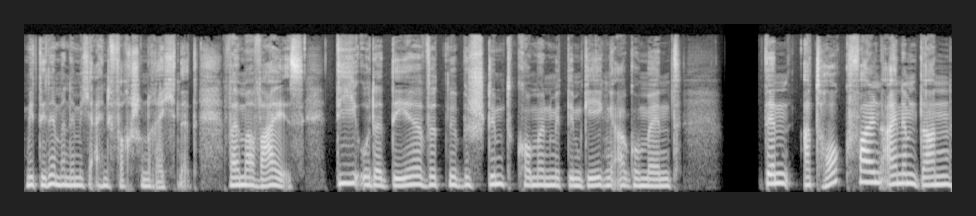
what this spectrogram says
mit denen man nämlich einfach schon rechnet, weil man weiß, die oder der wird mir bestimmt kommen mit dem Gegenargument. Denn ad hoc fallen einem dann,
